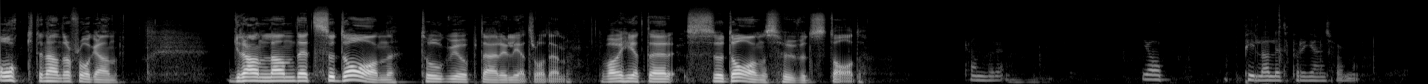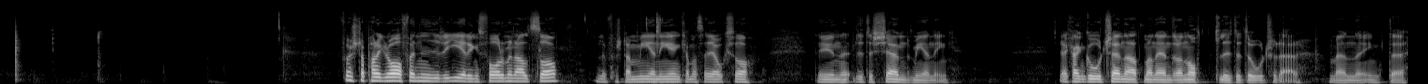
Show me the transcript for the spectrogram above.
Och den andra frågan. Grannlandet Sudan tog vi upp där i ledtråden. Vad heter Sudans huvudstad? Kan du det? Jag pillar lite på regeringsformen. Första paragrafen i regeringsformen alltså. Eller första meningen kan man säga också. Det är ju en lite känd mening. Jag kan godkänna att man ändrar något litet ord sådär. Men inte,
